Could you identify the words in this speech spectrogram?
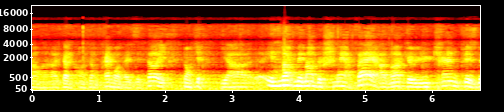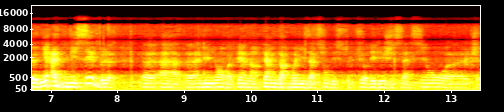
en, en, très mauvais état. donc il y a énormément de chemin à faire avant que l'Ukraine puisse devenir admissible euh, euh, à, l'Union européenne en termes d'harmonisation des structures, des législations, euh, etc.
